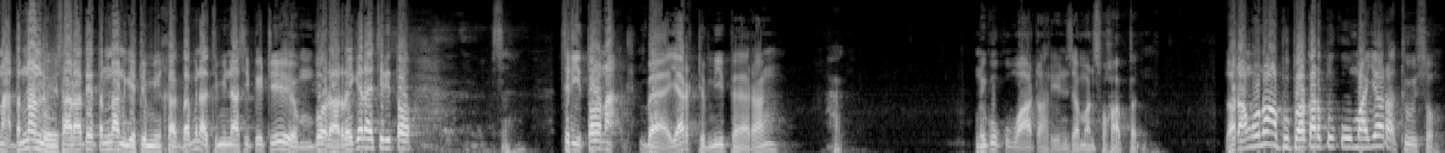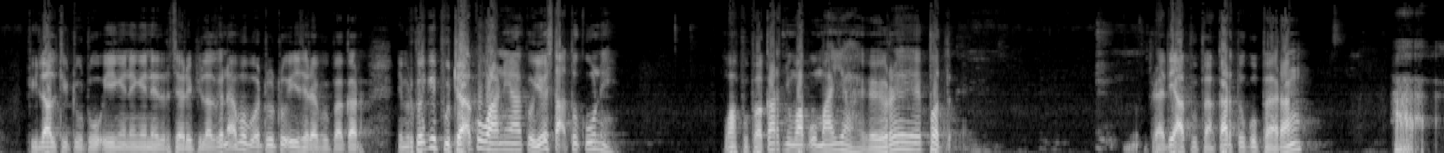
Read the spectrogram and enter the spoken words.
Nak tenan loh, syaratnya tenan gitu demi hak, tapi nak diminasi PD ya mbor. Kira cerita cerita nak bayar demi barang hak. Niku kuwat hari zaman sahabat. Lah ngono Abu Bakar tuku Umayyah rak dosa. Bilal diduduki ngene-ngene terjadi Bilal. Kenapa mbok duduki jare Abu Bakar? Ya mergo iki budakku wani aku, ya tak tukune. Wah Abu Bakar nyuap Umayyah, ya repot. Berarti Abu Bakar tuku barang hak.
